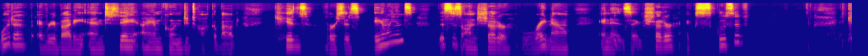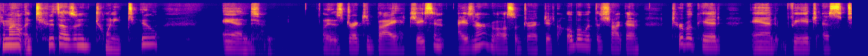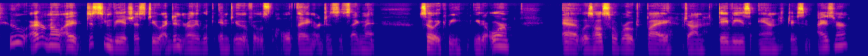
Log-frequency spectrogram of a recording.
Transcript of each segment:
What up, everybody? And today I am going to talk about Kids versus Aliens. This is on Shudder right now, and it's a Shudder exclusive. It came out in 2022, and it is directed by Jason Eisener, who also directed Hobo with the Shotgun, Turbo Kid, and VHS 2. I don't know. I just seen VHS 2. I didn't really look into if it was the whole thing or just a segment. So it could be either or. It was also wrote by John Davies and Jason Eisener.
